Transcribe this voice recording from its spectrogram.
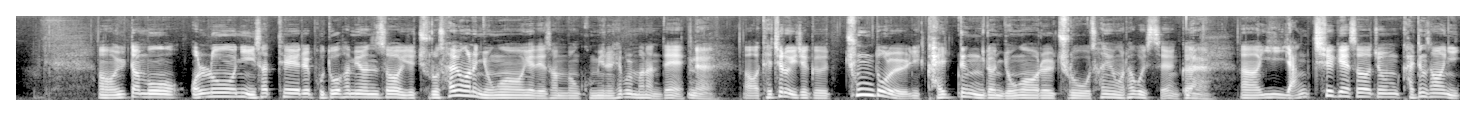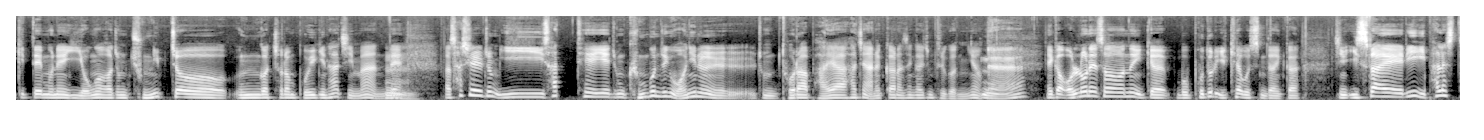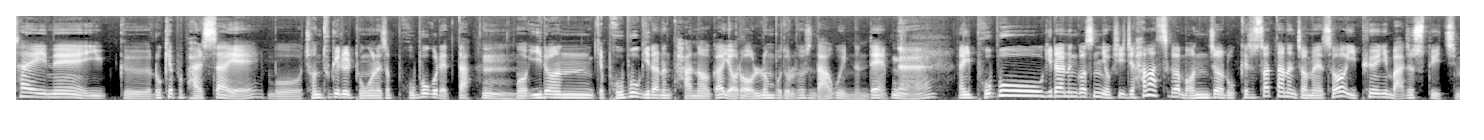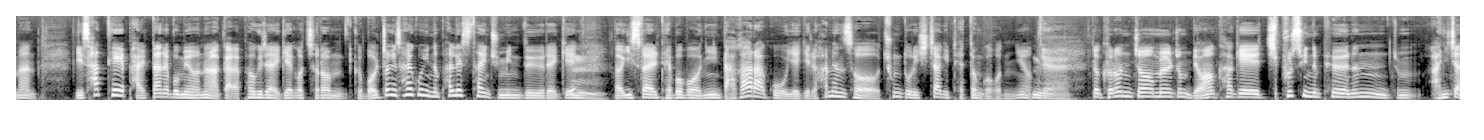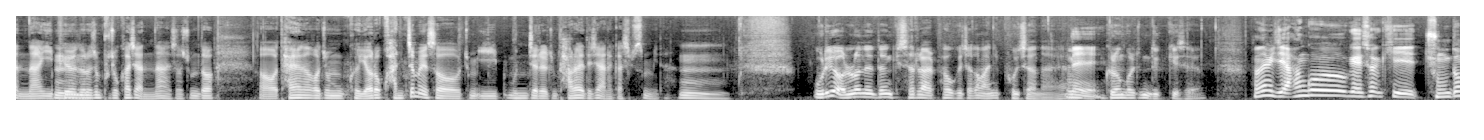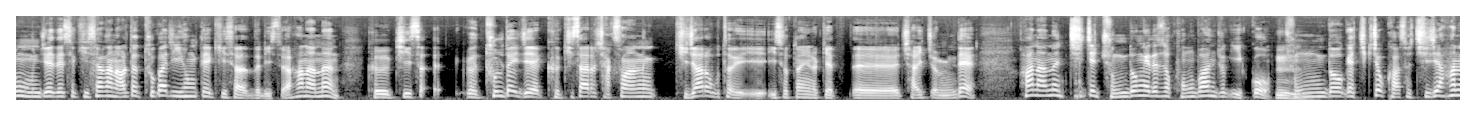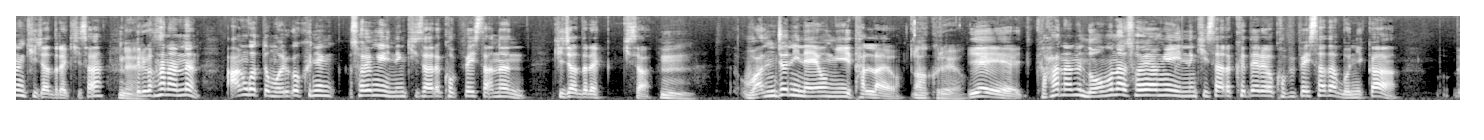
어, 일단 뭐, 언론이 이 사태를 보도하면서 이제 주로 사용하는 용어에 대해서 한번 고민을 해볼 만한데, 네. 어, 대체로 이제 그 충돌, 이 갈등 이런 용어를 주로 사용을 하고 있어요. 그러니까 네. 어, 이 양측에서 좀 갈등 상황이 있기 때문에 이 용어가 좀 중립적인 것처럼 보이긴 하지만, 근데 음. 사실 좀 이 사태의 좀 근본적인 원인을 좀 돌아봐야 하지 않을까라는 생각이 좀 들거든요. 네. 그러니까 언론에서는 이렇게 뭐 보도를 이렇게 하고 있습니다. 그러니까 지금 이스라엘이 이 팔레스타인의 이 그 로켓포 발사에 뭐 전투기를 동원해서 보복을 했다. 음. 뭐 이런 보복이라는 단어가 여러 언론 보도를 통해서 나오고 있는데, 네. 이 보복이라는 것은 역시 이제 하마스가 먼저 로켓을 쐈다는 점에서 이 표현이 맞을 수도 있지만 이 사태의 발단을 보면은 아까 알파 기자 얘기한 것처럼 그 멀쩡히 살고 있는 팔레스타인 주민들에게 음. 어, 이스라엘 대법원이 나가라고 얘기를 하면서 충돌이 시작이 됐던 거거든요. 네. 그런 점을 좀 명확하게 짚을 수 있는 표현은 좀 아니지 않나 이 표현으로 음. 좀 부족하지 않나 해서 좀 더 어, 다양하고 좀 그 여러 관점에서 좀 이 문제를 좀 다뤄야 되지 않을까 싶습니다. 음. 우리 언론에 대한 기사를 알파고 기자가 많이 보잖아요. 네. 그런 걸 좀 느끼세요? 선생님 이제 한국에서 이렇게 중동 문제에 대해서 기사가 나올 때 두 가지 형태의 기사들이 있어요. 하나는 그 기사 그둘다 이제 그 기사를 작성하는 기자로부터 있었던 이렇게 차이점인데 하나는 진짜 중동에 대해서 공부한 적이 있고 음. 중동에 직접 가서 취재하는 기자들의 기사 네. 그리고 하나는 아무것도 모르고 그냥 서양에 있는 기사를 코피페이스하는 기자들의 기사. 음. 완전히 내용이 달라요. 아 그래요? 예, 예. 그 하나는 너무나 서양에 있는 기사를 그대로 커피페이스하다 보니까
